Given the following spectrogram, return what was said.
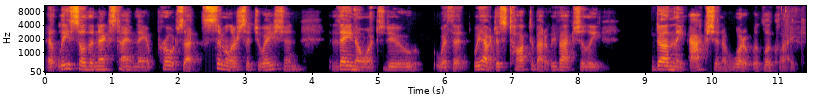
at least so the next time they approach that similar situation, they know what to do with it. We haven't just talked about it. We've actually done the action of what it would look like.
